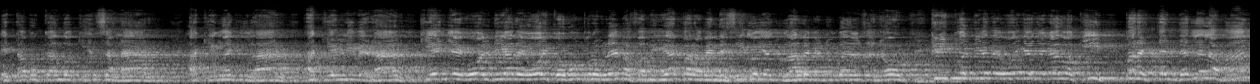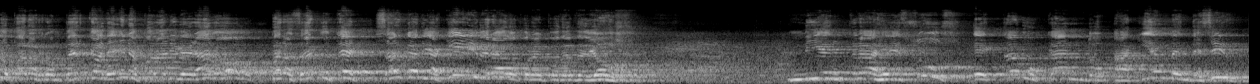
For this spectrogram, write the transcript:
está buscando a quien sanar, a quien ayudar, a quien liberar. ¿Quién llegó el día de hoy con un problema familiar para bendecirlo y ayudarle en el nombre del Señor? Cristo el día de hoy ha llegado aquí para extenderle la mano, para romper cadenas, para liberar, oh, para hacer que usted salga de aquí liberado por el poder de Dios. Mientras Jesús está buscando a quien bendecir,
